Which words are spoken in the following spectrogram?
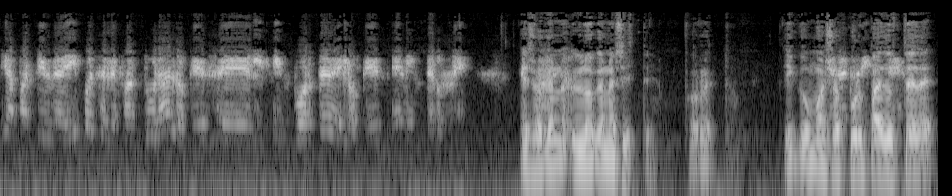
y a partir de ahí, pues se le factura lo que es el importe de lo que es en Internet. Eso que no- lo que no existe, correcto. Y como eso es culpa de ustedes,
